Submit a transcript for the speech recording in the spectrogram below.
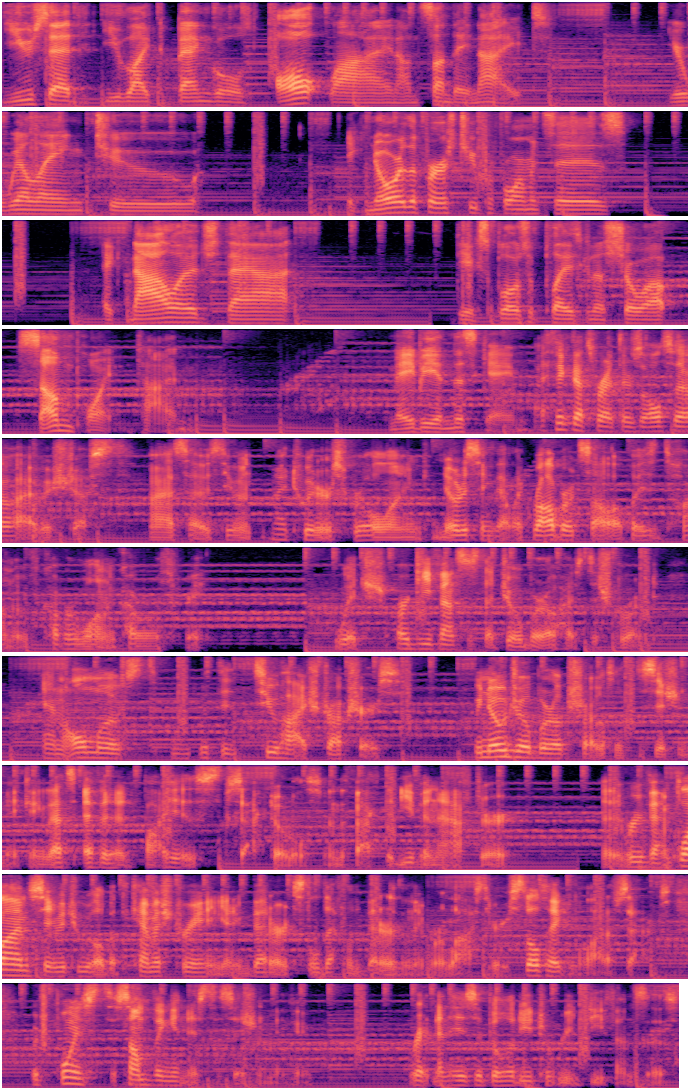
You said you liked Bengals alt line on Sunday night. You're willing to ignore the first two performances, acknowledge that the explosive play is going to show up some point in time. Maybe in this game. I think that's right. There's also, I was just, as I was doing my Twitter scrolling, noticing that like Robert Saleh plays a ton of cover one and cover three, which are defenses that Joe Burrow has destroyed. And almost with the two high structures, we know Joe Burrow struggles with decision making. That's evident by his sack totals and the fact that even after uh, revamped lime, say what you will about the chemistry and getting better, it's still definitely better than they were last year. He's still taking a lot of sacks, which points to something in his decision making, right? And his ability to read defenses.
